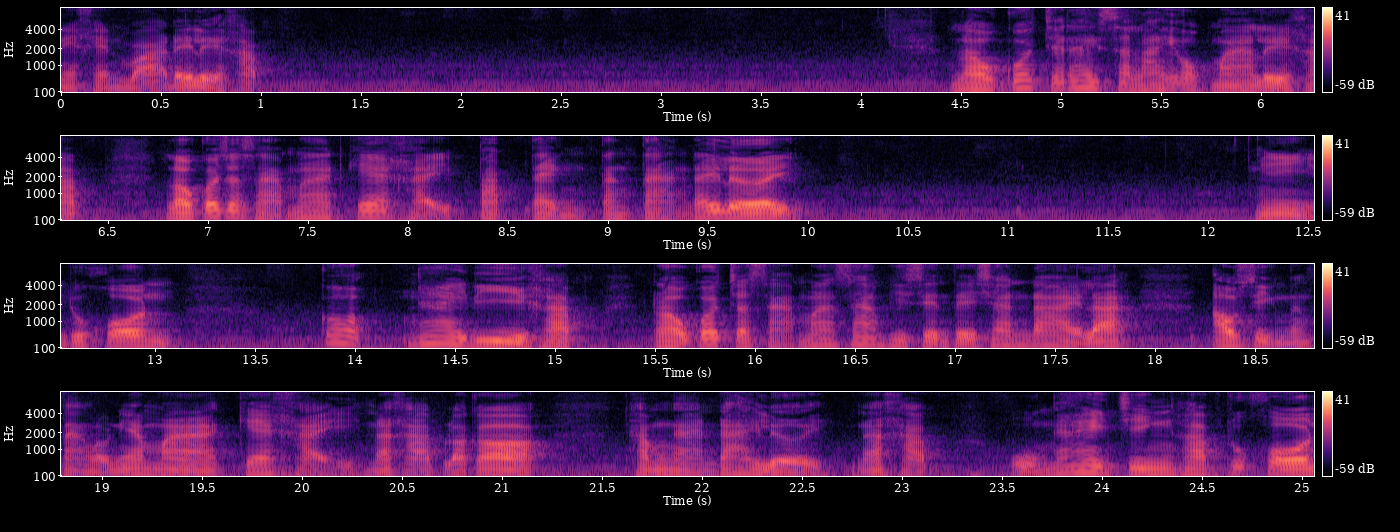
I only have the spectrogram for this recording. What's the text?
ใน Canva ได้เลยครับ เราก็จะได้สไลด์ออกมาเลยครับ เราก็จะสามารถแก้ไขปรับแต่งต่างๆได้เลย นี่ทุกคนก็ง่ายดีครับ เราก็จะสามารถสร้าง Presentation ได้และเอาสิ่งต่างๆ เหล่านี้มาแก้ไขนะครับ แล้วก็ทำงานได้เลยนะครับโอ้ง่ายจริงครับทุกคน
